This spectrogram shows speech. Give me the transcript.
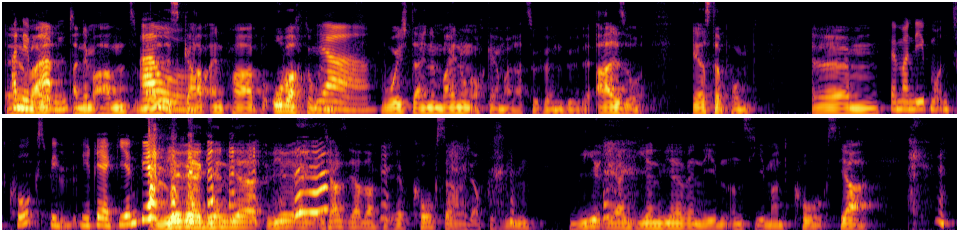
Äh, An dem weil, Abend? An dem Abend, weil Au. es gab ein paar Beobachtungen, Ja. wo ich deine Meinung auch gerne mal dazu hören würde. Also, erster Punkt. Ähm, Wenn man neben uns kokst, wie, wie reagieren wir? wie reagieren wir? Wie reagieren, ich habe es aufgeschrieben, Kokser habe ich aufgeschrieben. Wie reagieren wir, wenn neben uns jemand kokst? Ja.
